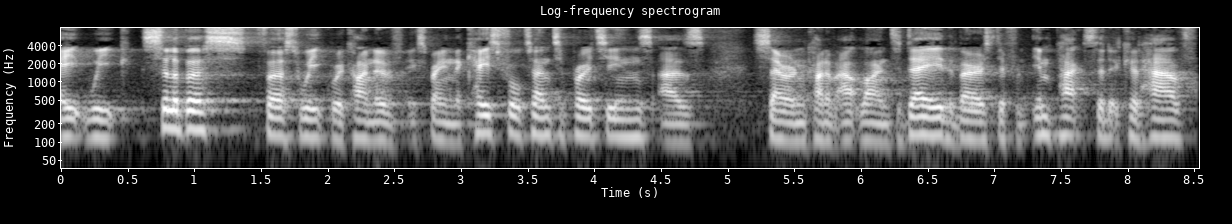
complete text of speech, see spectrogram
eight week syllabus. First week, we're kind of explaining the case for alternative proteins, as Seren kind of outlined today, the various different impacts that it could have,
